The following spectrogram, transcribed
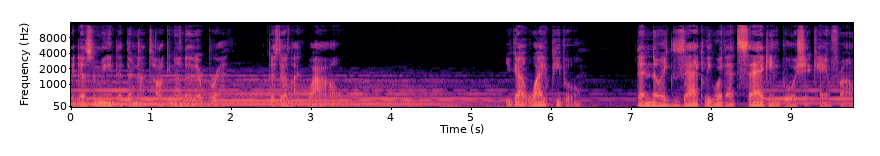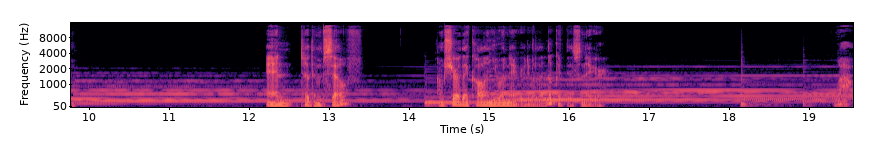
it doesn't mean that they're not talking under their breath. Because they're like, wow. You got white people that know exactly where that sagging bullshit came from. And to themselves, I'm sure they're calling you a nigger. They're like, look at this nigger. Wow.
